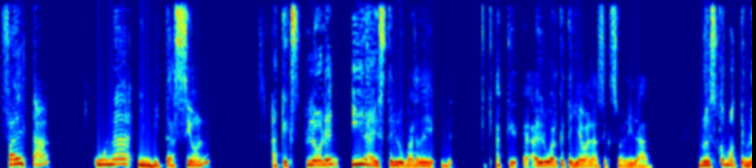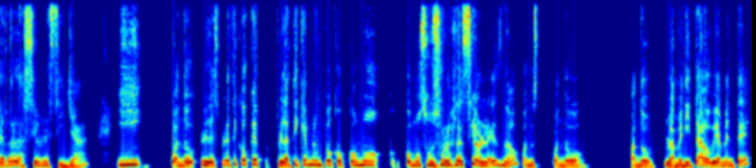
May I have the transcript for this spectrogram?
falta una invitación a que exploren ir a este lugar de, al lugar que te lleva a la sexualidad. No es como tener relaciones y ya. Y cuando les platico que platíquenme un poco cómo, cómo son sus relaciones, ¿no? Cuando, cuando, cuando lo amerita, obviamente,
